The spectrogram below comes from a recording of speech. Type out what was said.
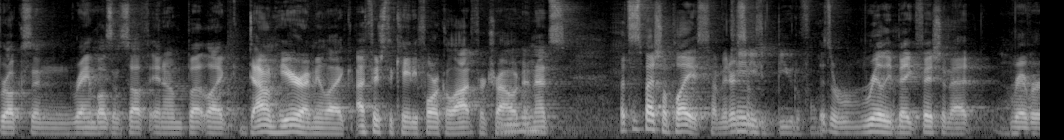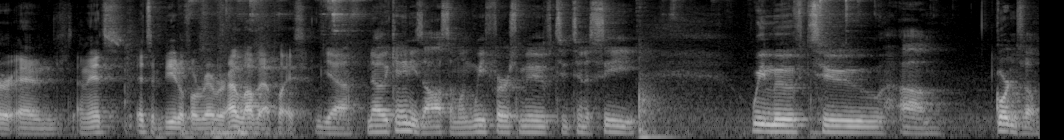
brooks and rainbows and stuff in them. But like down here, I mean, like I fish the Caney Fork a lot for trout, and that's that's a special place. I mean, there's some, beautiful. there's a really big fish in that river, and I mean it's it's a beautiful river. I love that place. Yeah, no, the Caney's awesome. When we first moved to Tennessee, we moved to um, Gordonsville,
